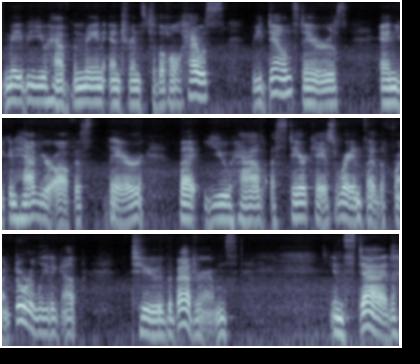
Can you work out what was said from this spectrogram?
maybe you have the main entrance to the whole house be downstairs and you can have your office there but you have a staircase right inside the front door leading up to the bedrooms. Instead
